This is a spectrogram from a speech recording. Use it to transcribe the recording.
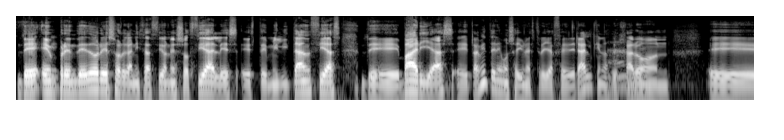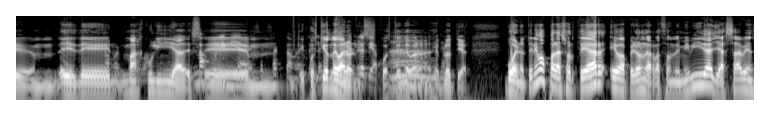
de Sí, sí. emprendedores, organizaciones sociales, este, militancias de varias. eh, también tenemos ahí una estrella federal que nos Ah, dejaron eh, eh, de No masculinidades. Eh, de cuestión de de varones. Plotier. cuestión de Ah, varones, de. Plotier. Bueno, tenemos para sortear Eva Perón, La razón de mi vida, ya saben,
